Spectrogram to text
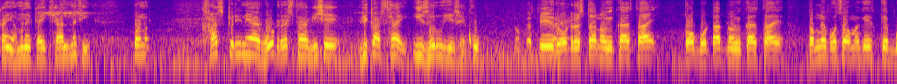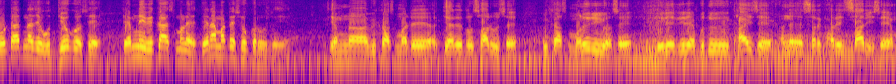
કાંઈ હમણાં કાંઈ ખ્યાલ નથી. પણ ખાસ કરીને આ રોડ રસ્તા વિશે વિકાસ થાય એ જરૂરી છે ખૂબ. ચોક્કસથી રોડ રસ્તાનો વિકાસ થાય તો બોટાદનો વિકાસ થાય. તમને પૂછવા માંગીશ કે બોટાદના જે ઉદ્યોગો છે તેમની વિકાસ મળે તેના માટે શું કરવું જોઈએ? તેમના વિકાસ માટે અત્યારે તો સારું છે વિકાસ મળી રહ્યો છે ધીરે ધીરે બધું થાય છે અને સરકારી સારી છે એમ.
